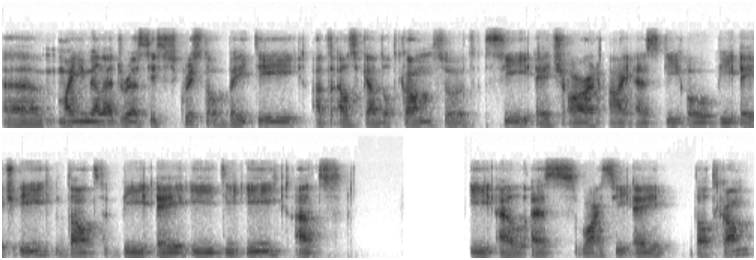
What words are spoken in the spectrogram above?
my email address is Christoph Baeté at elsyca.com. So it's C H R I S T O P H E dot B A E D E at E L S Y C A dot com.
